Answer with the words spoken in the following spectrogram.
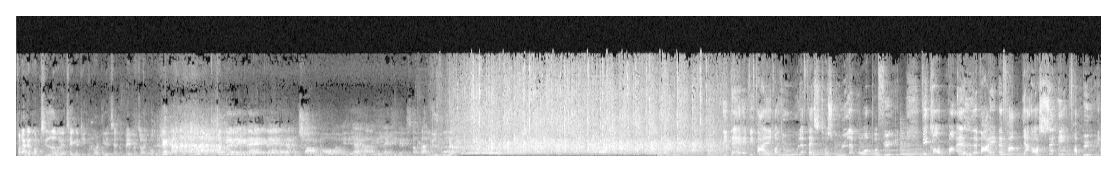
For der kan komme tider, hvor jeg tænker, at de kan godt lide at tage noget pænt tøj på. Men det, så bliver det ikke i dag. I dag er jeg på toppen over, at jeg har de rigtige mennesker, der er lyd i jer. Dag vi fejrer julefest hos Ulla mor på Fyn. Vi kommer alle vegne fra, ja også helt fra byen.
